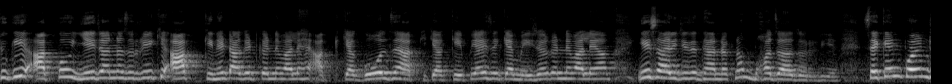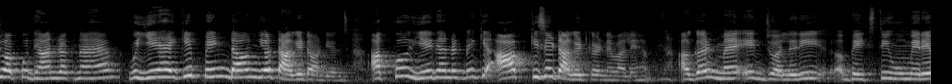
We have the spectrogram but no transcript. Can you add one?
क्योंकि आपको ये जानना ज़रूरी है कि आप किन्हें टारगेट करने वाले हैं, आपके क्या गोल्स हैं, आपकी क्या के है, क्या मेजर करने वाले हैं आप, ये सारी चीज़ें ध्यान रखना बहुत ज़्यादा ज़रूरी है। सेकेंड पॉइंट जो आपको ध्यान रखना है, वो ये है कि pin down your target audience आपको ये ध्यान रखना है कि आप किसे टारगेट करने वाले हैं। अगर मैं एक ज्वेलरी बेचती हूँ, मेरे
